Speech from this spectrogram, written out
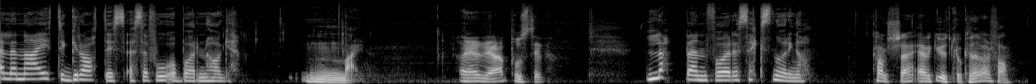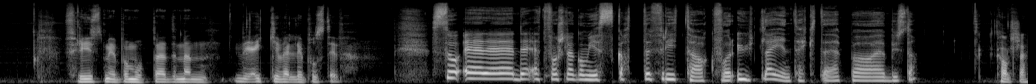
eller nei til gratis SFO og barnehage? Mm, nei. Jeg er positiv. Lappen for 16-åringer? Kanskje. Jeg vil ikke utelukke det, i hvert fall. Fryst mye på moped, men vi er ikke veldig positive. Så er det et forslag om å gi skattefritak for utleieinntekter på bostad? Kanskje.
